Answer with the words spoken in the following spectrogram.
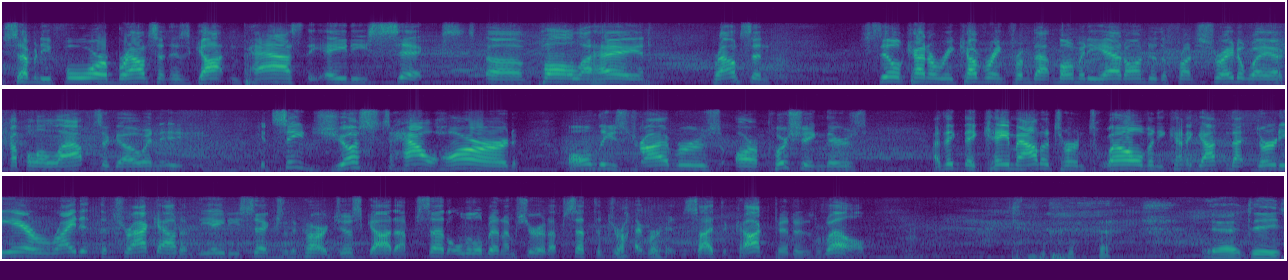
74, Brownson has gotten past the 86 of Paul LaHaye, and Brownson still kind of recovering from that moment he had onto the front straightaway a couple of laps ago, and you can see just how hard all these drivers are pushing. There's I think they came out of turn 12 and he kind of got in that dirty air right at the track out of the 86 and the car just got upset a little bit. I'm sure it upset the driver inside the cockpit as well. yeah, indeed.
